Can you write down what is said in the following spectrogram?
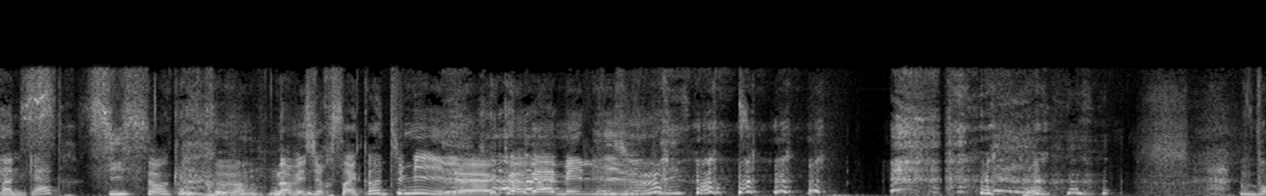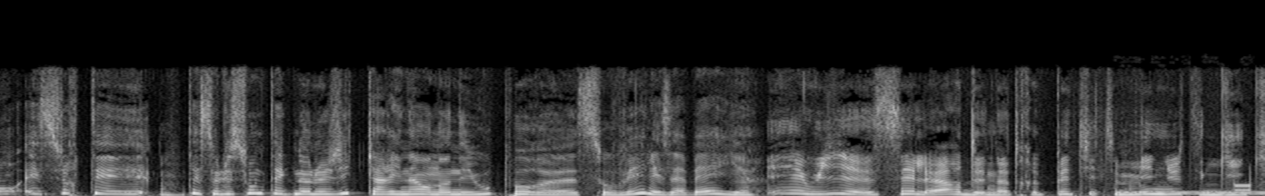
24 680. Non mais sur 50 000, euh, quand même, Élise. Bon, et sur tes, solutions technologiques, Karina, on en est où pour euh, sauver les abeilles? Et oui, c'est l'heure de notre petite minute geek.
